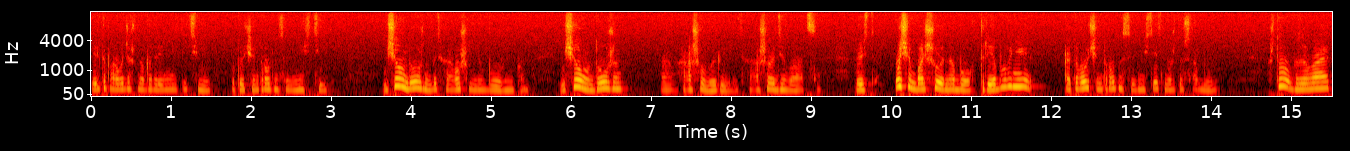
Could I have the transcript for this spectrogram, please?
или ты проводишь много времени с детьми. Это очень трудно совместить. Еще он должен быть хорошим любовником. Еще он должен э, хорошо выглядеть, хорошо одеваться. То есть очень большой набор требований, которые очень трудно совместить между собой. Что вызывает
